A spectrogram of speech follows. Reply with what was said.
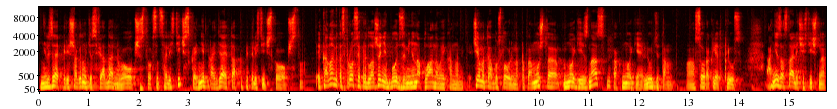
Нельзя перешагнуть из феодального общества в социалистическое, не пройдя этап капиталистического общества. Экономика спроса и предложения будет заменена плановой экономикой. Чем это обусловлено? Потому что многие из нас, ну как многие, люди там 40 лет плюс, они застали частично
